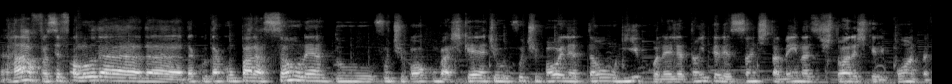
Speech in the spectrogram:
Rafa, você falou da, da, da, da, comparação né, do futebol com basquete. O futebol ele é tão rico, né, ele é tão interessante também nas histórias que ele conta.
